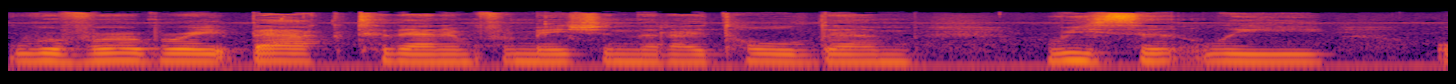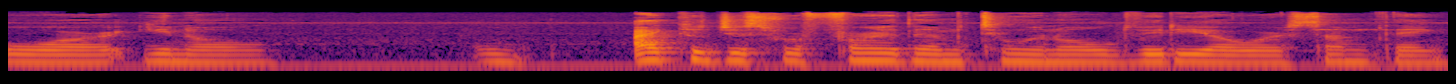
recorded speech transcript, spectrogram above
reverberate back to that information that I told them recently, or, you know, I could just refer them to an old video or something.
